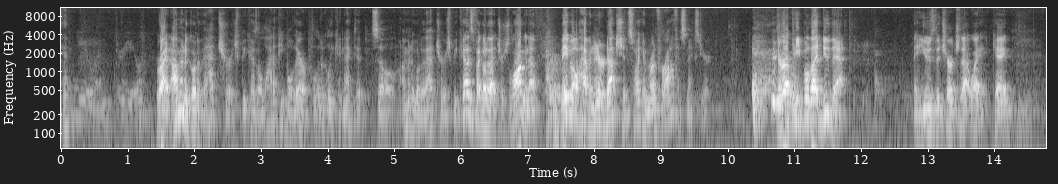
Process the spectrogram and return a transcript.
in you and through you. Right. I'm going to go to that church because a lot of people there are politically connected. So I'm going to go to that church because if I go to that church long enough, maybe I'll have an introduction so I can run for office next year. There are people that do that. They use the church that way, okay?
